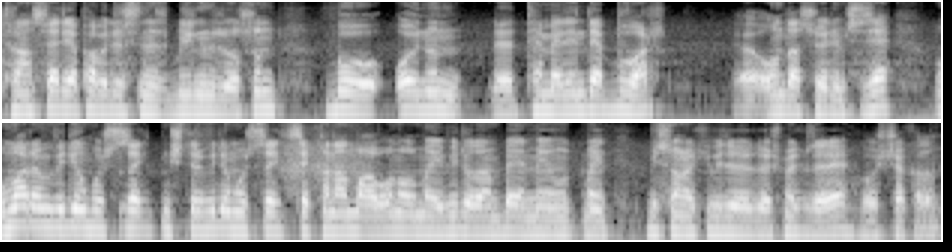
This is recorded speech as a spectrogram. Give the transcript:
transfer yapabilirsiniz. Bilginiz olsun. Bu oyunun e, temelinde bu var. E, Onu da söyleyeyim size. Umarım videom hoşunuza gitmiştir. Videom hoşunuza gittiyse kanalıma abone olmayı, videolarımı beğenmeyi unutmayın. Bir sonraki videoda görüşmek üzere. Hoşçakalın.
